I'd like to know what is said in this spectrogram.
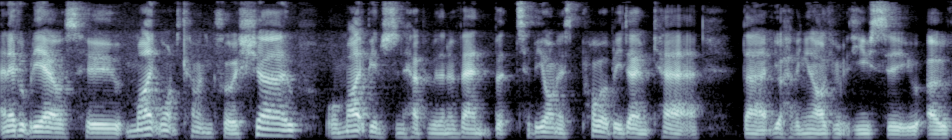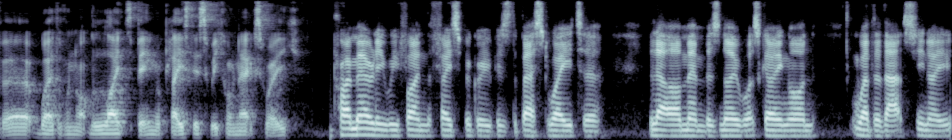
and everybody else who might want to come and crew a show or might be interested in helping with an event, but to be honest, probably don't care that you're having an argument with YUSU over whether or not the light's being replaced this week or next week. Primarily, we find the Facebook group is the best way to let our members know what's going on, whether that's, you know,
